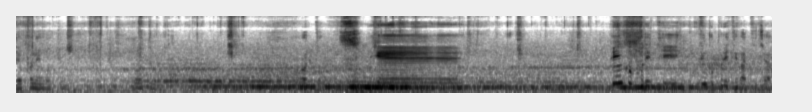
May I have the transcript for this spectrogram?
예쁘네 이것도. 이것도. 이것도. 이게 핑크 프리티 핑크 프리티 같죠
